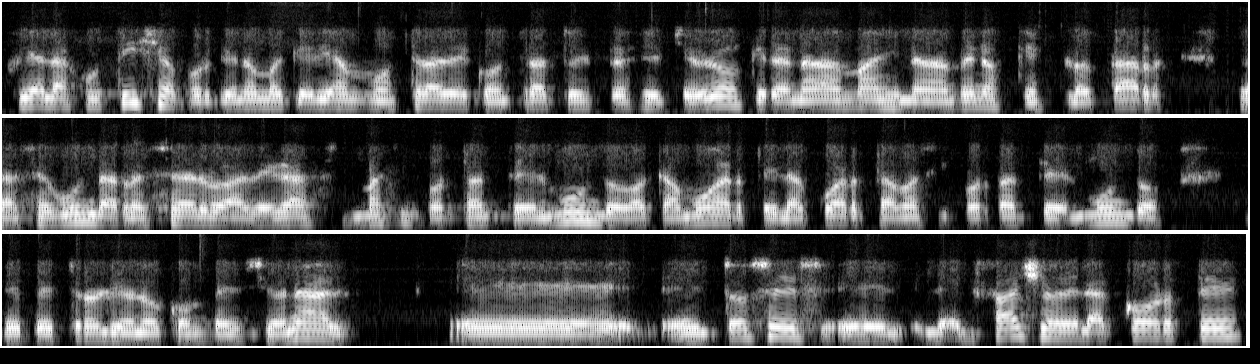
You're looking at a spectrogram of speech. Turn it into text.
fui a la justicia porque no me querían mostrar el contrato de Chevron, que era nada más y nada menos que explotar la segunda reserva de gas más importante del mundo, vaca muerta, y la cuarta más importante del mundo de petróleo no convencional. Eh, entonces, el, fallo de la Corte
